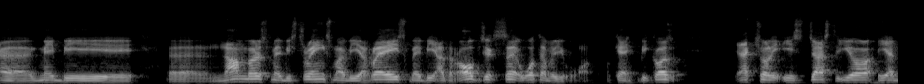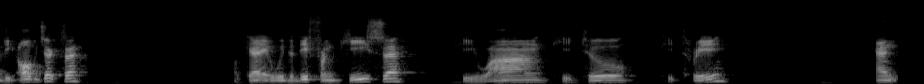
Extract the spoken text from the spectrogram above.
Uh, maybe uh, numbers, maybe strings, maybe arrays, maybe other objects, uh, whatever you want. Okay, because actually it's just your you have the object. Okay, with the different keys, key one, key two, key three, and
